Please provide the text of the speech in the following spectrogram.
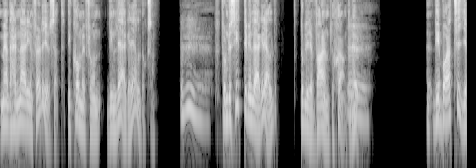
men det här närinfraröda ljuset, det kommer från din lägereld också. Mm. För om du sitter vid en lägereld, då blir det varmt och skönt, eller hur? Mm. Det är bara 10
